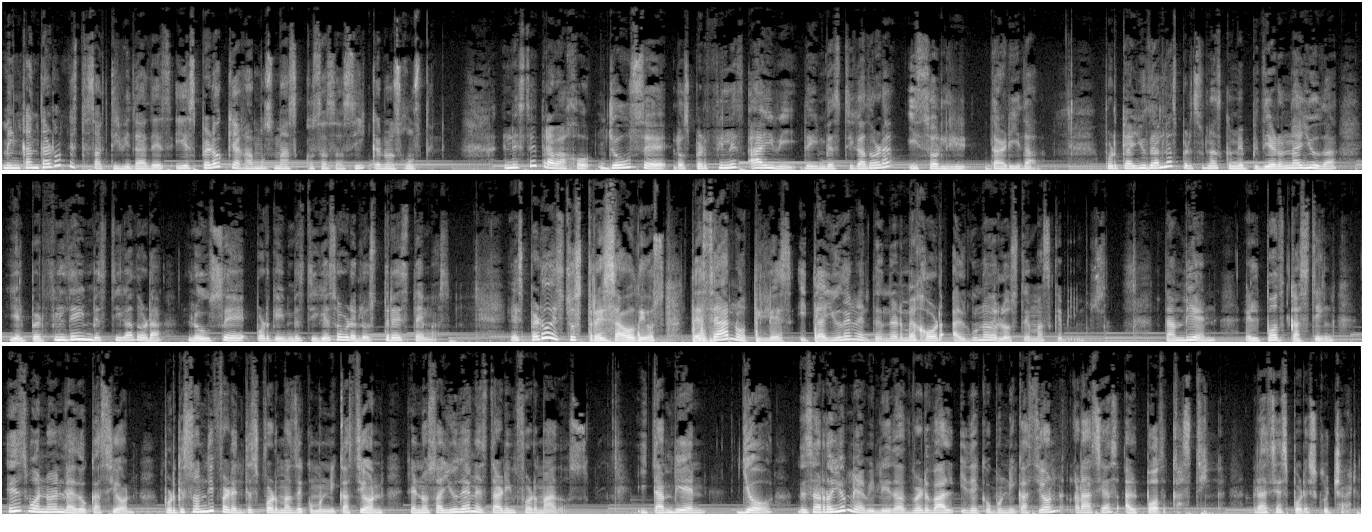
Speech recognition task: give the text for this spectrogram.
Me encantaron estas actividades y espero que hagamos más cosas así que nos gusten. En este trabajo yo usé los perfiles Ivy de investigadora y solidaridad, porque ayudé a las personas que me pidieron ayuda y el perfil de investigadora lo usé porque investigué sobre los tres temas. Espero estos tres audios te sean útiles y te ayuden a entender mejor alguno de los temas que vimos. También el podcasting es bueno en la educación porque son diferentes formas de comunicación que nos ayudan a estar informados. Y también yo desarrollo mi habilidad verbal y de comunicación gracias al podcasting. Gracias por escuchar.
